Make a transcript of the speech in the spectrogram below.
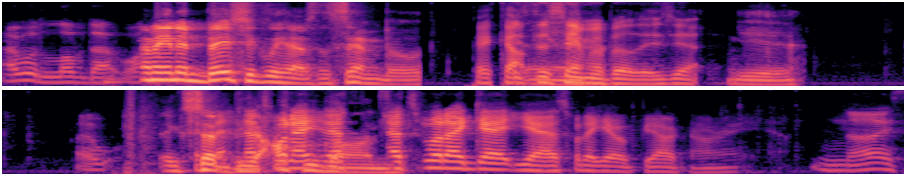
I would love that one. I mean, it basically has the same ability. Pick up. It's the Yeah. same abilities, yeah. Yeah. I- Except that- that's what I. That's, that's what I get. Yeah, that's what I get with Byakugan, right? nice.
